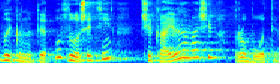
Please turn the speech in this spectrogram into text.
виконати у зошиті. Чекаю на ваші роботи.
